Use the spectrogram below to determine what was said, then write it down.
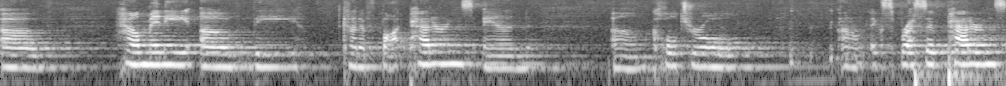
of how many of the kind of thought patterns and um, cultural, I don't, expressive patterns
